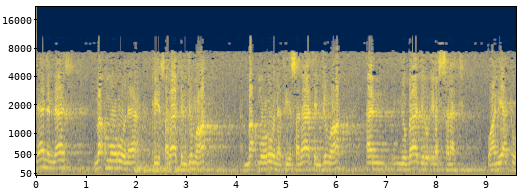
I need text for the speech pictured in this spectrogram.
لأن الناس مأمورون في صلاة الجمعة مأمورون في صلاة الجمعة أن يبادروا إلى الصلاة وأن يأتوا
